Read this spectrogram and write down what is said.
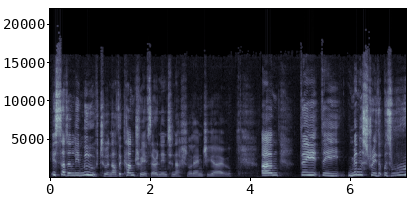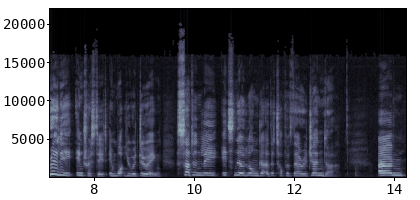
is suddenly moved to another country if they're an international NGO. Um, the, the ministry that was really interested in what you were doing, suddenly it's no longer at the top of their agenda. Um,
